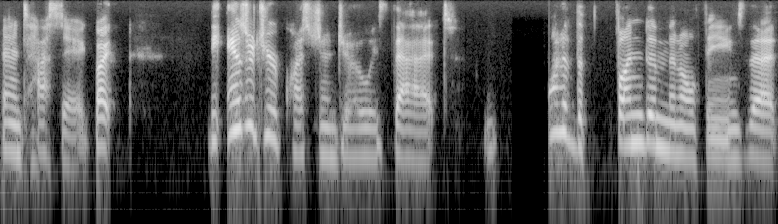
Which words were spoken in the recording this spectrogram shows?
fantastic. But the answer to your question, Joe, is that one of the fundamental things that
